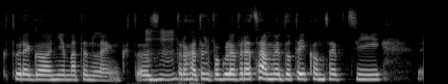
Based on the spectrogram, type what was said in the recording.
którego nie ma ten lęk. To mhm. trochę też w ogóle wracamy do tej koncepcji y,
